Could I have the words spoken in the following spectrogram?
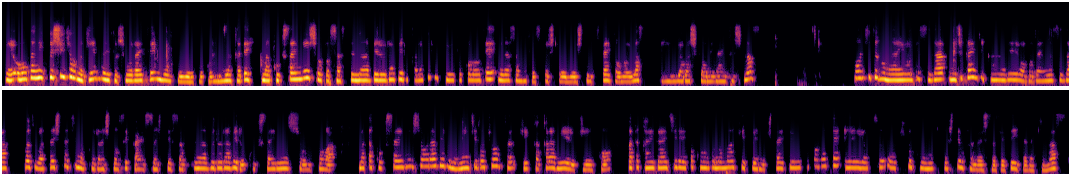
えオーガニック市場の現在と将来展望というところの中で、まあ、国際認証とサステナブルラベルから見るというところで、皆様と少し共有していきたいと思います。えよろしくお願いいたします。本日の内容ですが、短い時間ではございますが、まず私たちの暮らしと世界、そしてサステナブルラベル国際認証とは、また国際認証ラベルの認知度調査結果から見える傾向、また海外事例と今後のマーケットへの期待というところで、4つ大きく項目としてお話しさせていただきます。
